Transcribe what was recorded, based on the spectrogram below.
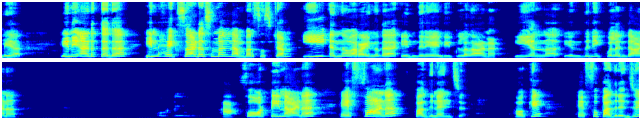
ക്ലിയർ ഇനി അടുത്തത് in hexadecimal number system E എന്ന് പറയുന്നത് എന്തിനു വേണ്ടിയിട്ടുള്ളതാണ്? ഇ എന്ന് എന്തിന് ഇക്വലന്റ് ആണ്? ആ ഫോർട്ടീൻ ആണ്. എഫ് ആണ് പതിനഞ്ച്. ഓക്കെ എഫ് പതിനഞ്ച്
